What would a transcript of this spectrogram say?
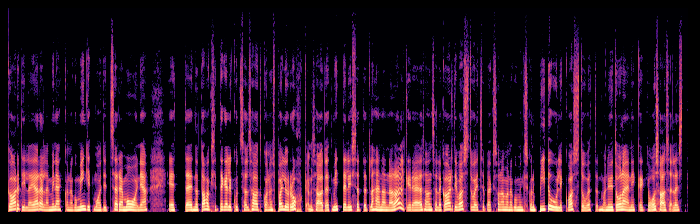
kaardile järele minek on nagu mingit moodi tseremoonia. et, et nad tahaksid tegelikult seal saatkonnas palju rohkem saada, et mitte lihtsalt, et lähen annan allkirja ja saan selle kaardi vastu, vaid see peaks olema nagu mingisugune pidulik vastuvõtt, et ma nüüd olen ikkagi osa sellest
